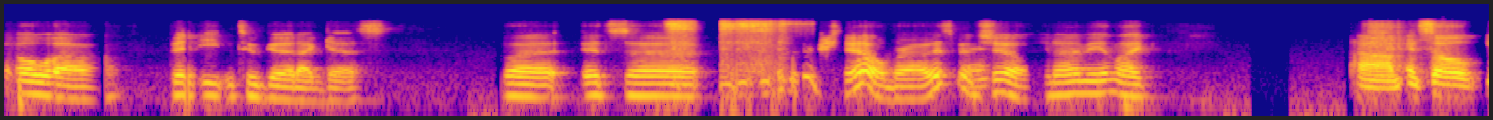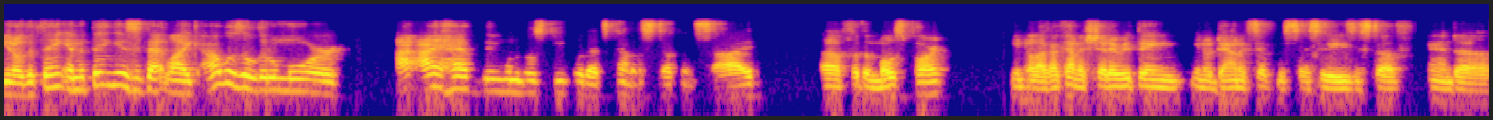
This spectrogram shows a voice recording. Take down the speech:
Man. Oh well, been eating too good, I guess. But it's uh, it's been chill, bro. It's been chill. You know what I mean? Like. Um, and so, you know, the thing, and the thing is, is that like I was a little more, I, I have been one of those people that's kind of stuck inside uh, for the most part you know, like I kind of shut everything, you know, down except necessities and stuff. And uh,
